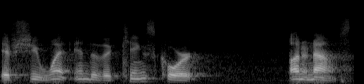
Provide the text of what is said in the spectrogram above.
if she went into the king's court unannounced.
